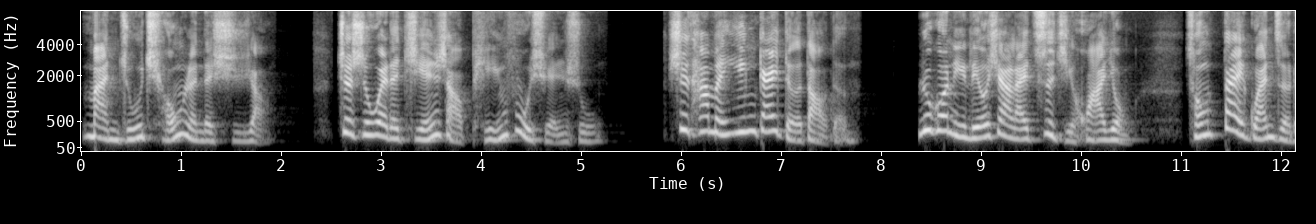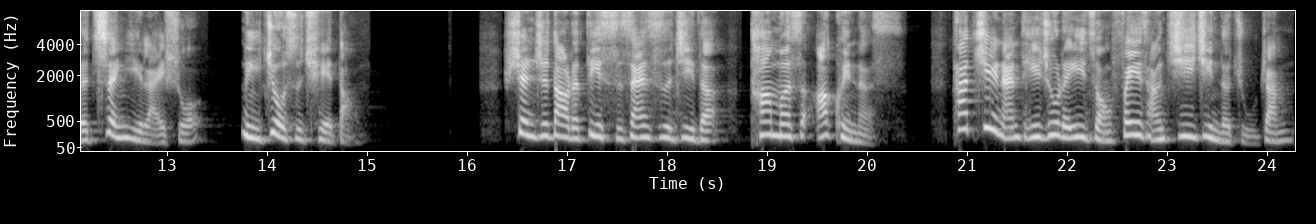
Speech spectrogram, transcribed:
满足穷人的需要，这是为了减少贫富悬殊，是他们应该得到的。如果你留下来自己花用，从代管者的正义来说，你就是窃盗。甚至到了第十三世纪的。Thomas Aquinas，他竟然提出了一种非常激进的主张：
